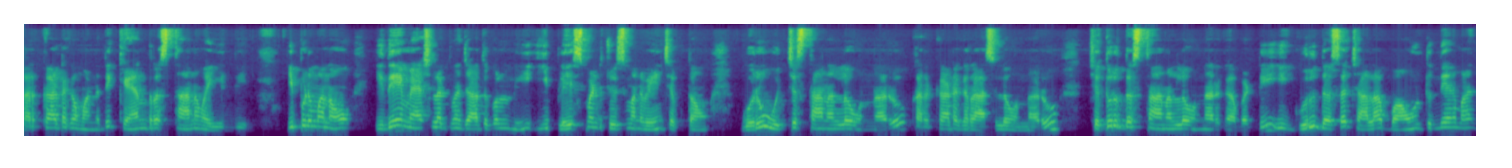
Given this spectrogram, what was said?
కర్కాటకం అన్నది కేంద్ర స్థానం అయ్యింది. ఇప్పుడు మనం ఇదే మేషలగ్న జాతకుల్ని ఈ ప్లేస్మెంట్ చూసి మనం ఏం చెప్తాం? గురువు ఉచ్చ స్థానంలో ఉన్నారు కర్కాటక రాశిలో ఉన్నారు చతుర్థ స్థానంలో ఉన్నారు కాబట్టి ఈ గురు దశ చాలా బాగుంటుంది అని మనం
